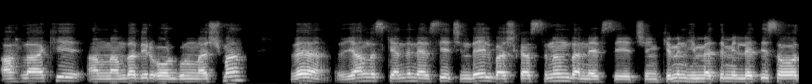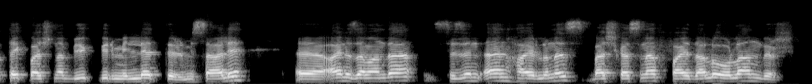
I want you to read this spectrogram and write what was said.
ahlaki anlamda bir olgunlaşma ve yalnız kendi nefsi için değil başkasının da nefsi için kimin himmeti milletiyse o tek başına büyük bir millettir misali e, aynı zamanda sizin en hayırlınız başkasına faydalı olandır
